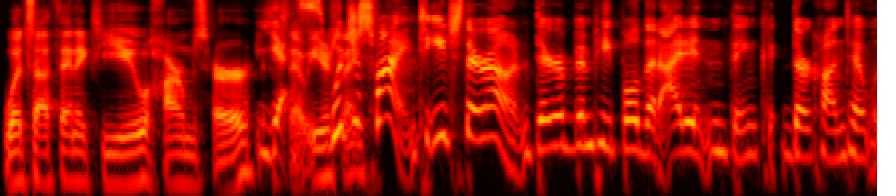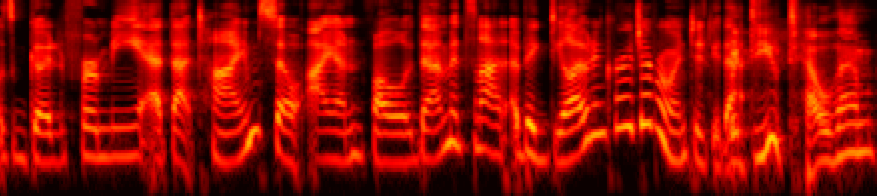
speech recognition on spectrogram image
what's authentic to you harms her. Is Yes, you're which saying? is fine. To each their own. There have been people that I didn't think their content was good for me at that time, so I unfollowed them. It's not a big deal. I would encourage everyone to do that. But do you tell them?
